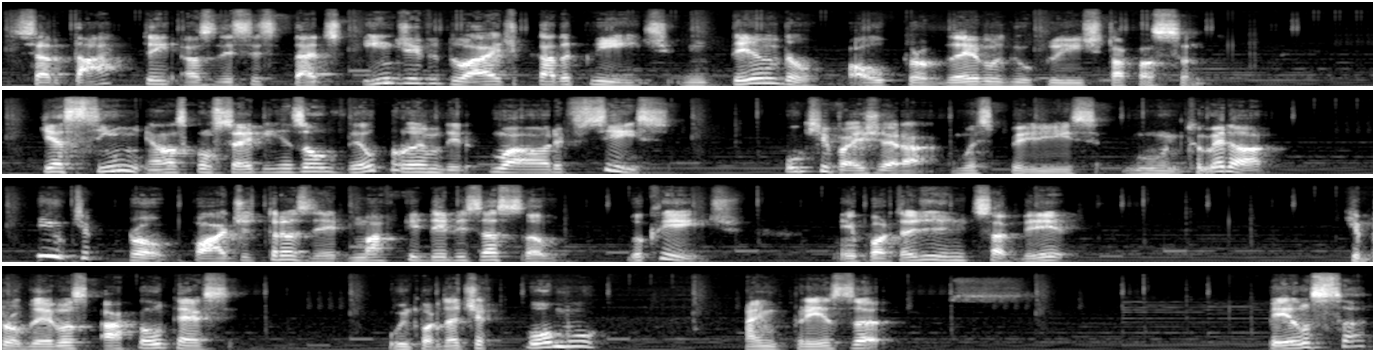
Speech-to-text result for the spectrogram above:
se adaptem às necessidades individuais de cada cliente, entendam qual o problema que o cliente está passando. E assim elas conseguem resolver o problema dele com maior eficiência, o que vai gerar uma experiência muito melhor e o que pode trazer uma fidelização do cliente. É importante a gente saber que problemas acontecem. O importante é como a empresa pensa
